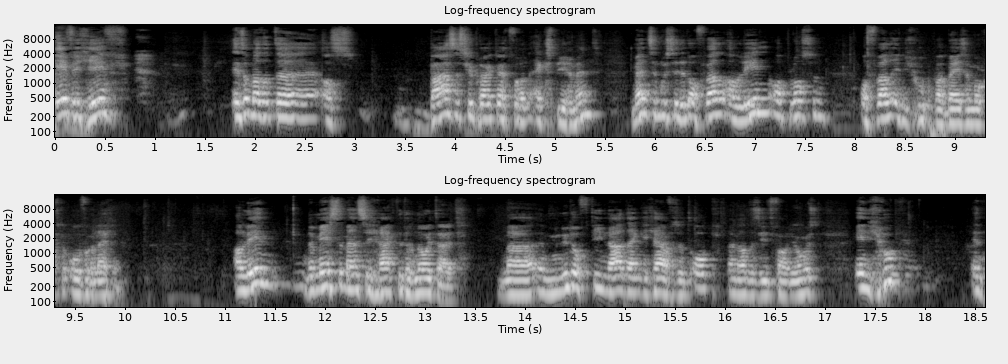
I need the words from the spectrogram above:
even geef, is omdat het eh, als basis gebruikt werd voor een experiment. Mensen moesten dit ofwel alleen oplossen, ofwel in groep, waarbij ze mochten overleggen. Alleen, de meeste mensen raakten er nooit uit. Na een minuut of tien nadenken gaven ze het op en hadden ze iets van, jongens, in groep, in 80%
